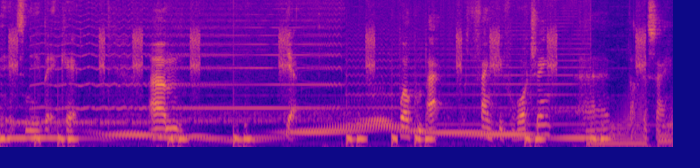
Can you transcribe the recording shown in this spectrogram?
It's a new bit of kit. Um, yeah, welcome back. Thank you for watching and like I say,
